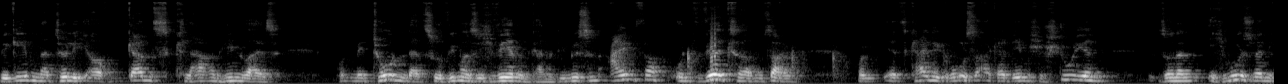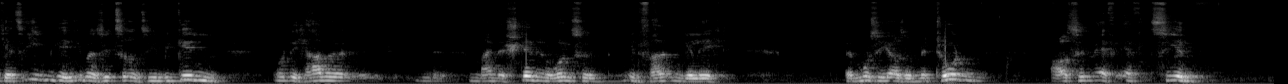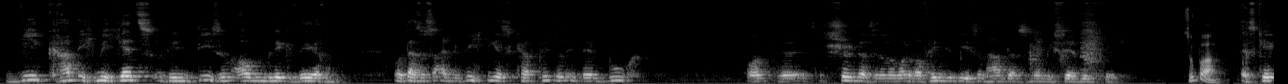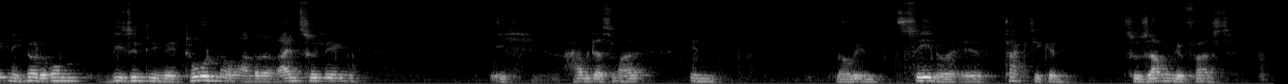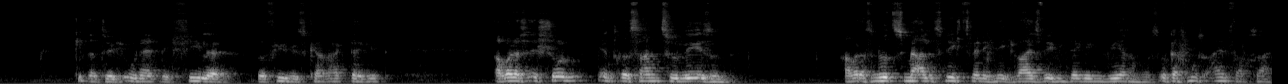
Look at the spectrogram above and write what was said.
Wir geben natürlich auch ganz klaren Hinweis und Methoden dazu, wie man sich wehren kann. Und die müssen einfach und wirksam sein. Und jetzt keine großen akademischen Studien, sondern ich muss, wenn ich jetzt Ihnen gegenüber sitze und Sie beginnen und ich habe meine Stirnenrunzeln in Falten gelegt, dann muss ich also Methoden aus dem FF ziehen, wie kann ich mich jetzt und in diesem Augenblick wehren? Und das ist ein wichtiges Kapitel in dem Buch. Und äh, es ist schön, dass Sie nochmal darauf hingewiesen haben, das ist nämlich sehr wichtig. Super. Es geht nicht nur darum, wie sind die Methoden, um andere reinzulegen. Ich habe das mal in, ich glaube, in zehn oder elf Taktiken zusammengefasst. Es gibt natürlich unendlich viele, so viel wie es Charakter gibt. Aber das ist schon interessant zu lesen. Aber das nutzt mir alles nichts, wenn ich nicht weiß, wie ich mich dagegen wehren muss. Und das muss einfach sein.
